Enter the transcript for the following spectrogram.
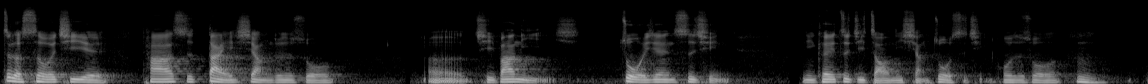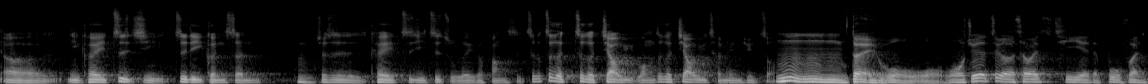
这个社会企业它是带向，就是说，呃，启发你做一件事情，你可以自己找你想做的事情，或者是说，嗯，呃，你可以自己自力更生，嗯，就是可以自给自足的一个方式。这个这个这个教育往这个教育层面去走，嗯嗯嗯，对我我我觉得这个社会企业的部分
